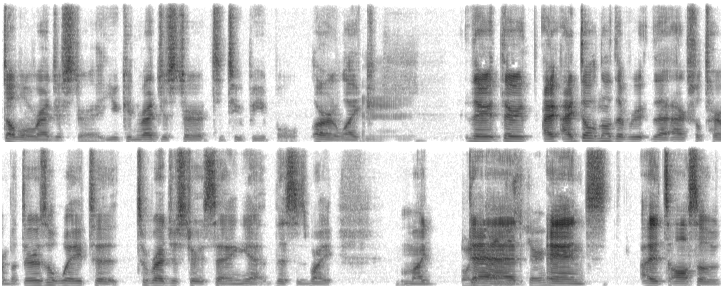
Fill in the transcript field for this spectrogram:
double register it. You can register it to two people, or like Mm. there, there. I, I don't know the re- the actual term, but there is a way to to register it saying, yeah, this is my my dad, and it's also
